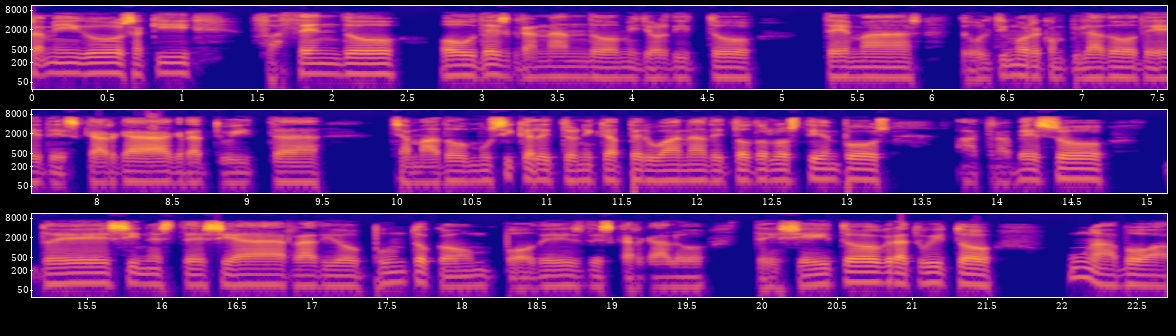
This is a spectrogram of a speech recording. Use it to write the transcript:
amigos, aquí facendo ou desgranando, mellor dito, temas do último recompilado de descarga gratuita chamado Música Electrónica Peruana de todos los tiempos a traveso de sinestesiaradio.com podes descargalo de xeito gratuito unha boa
